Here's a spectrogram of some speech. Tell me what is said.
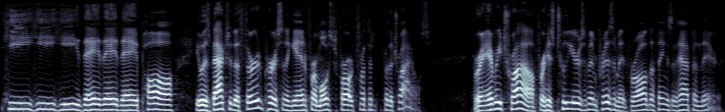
he, he, he, they, they, they, Paul? It was back to the third person again for most, for, for the, for the trials. For every trial, for his two years of imprisonment, for all the things that happened there.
